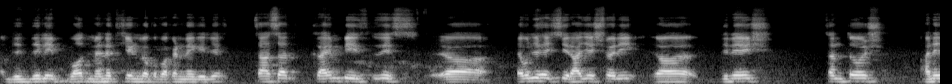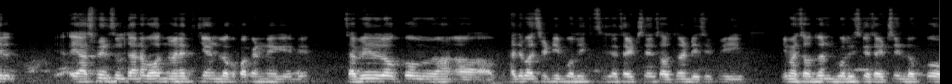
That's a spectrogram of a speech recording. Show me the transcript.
दिल्ली बहुत मेहनत की इन लोग को पकड़ने के लिए। साथ साथ crime P W H C Rajeshwari Dinesh Santosh Anil Yasmin Sultana बहुत मेहनत की उन लोग को पकड़ने के लिए। सभी लोग को हैदराबाद सिटी पुलिस के साइड से साउथर्न डी सी पी या साउथर्न पुलिस के साइड से इन लोग को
